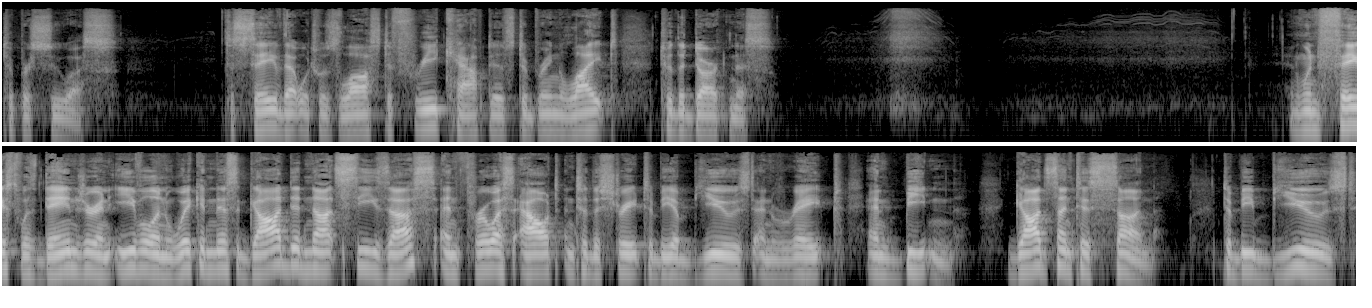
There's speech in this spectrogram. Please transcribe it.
to pursue us, to save that which was lost, to free captives, to bring light to the darkness. And when faced with danger and evil and wickedness, God did not seize us and throw us out into the street to be abused and raped and beaten. God sent his son to be abused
